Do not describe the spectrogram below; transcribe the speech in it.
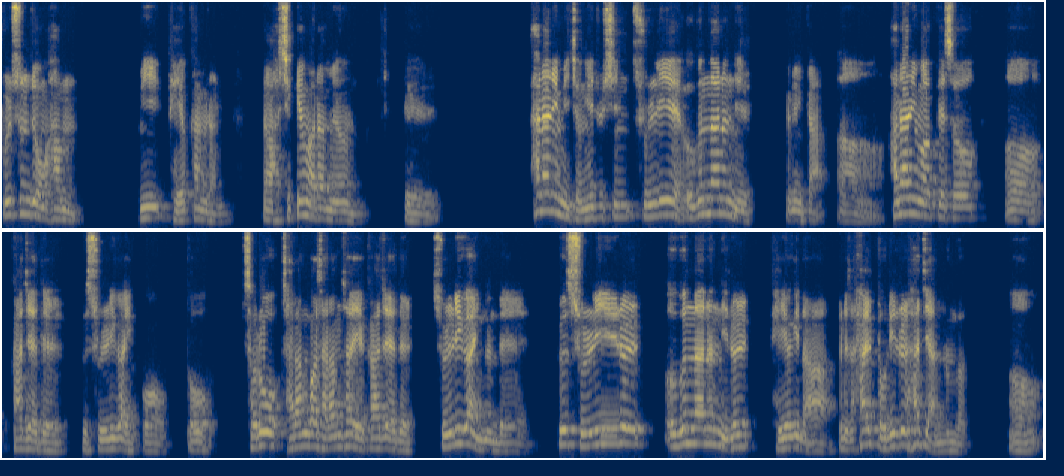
불순종함이 배역함이라는 아, 쉽게 말하면 그 하나님이 정해주신 순리에 어긋나는 일 그러니까 어, 하나님 앞에서 어, 가져야 될 그 순리가 있고 또 서로 사람과 사람 사이에 가져야 될 순리가 있는데 그 순리를 어긋나는 일을 배역이다. 그래서 할 도리를 하지 않는 것, 어,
